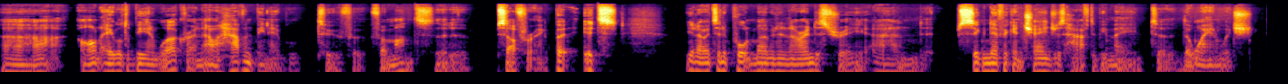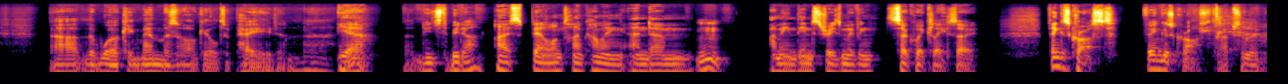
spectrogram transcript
uh, aren't able to be in work right now and haven't been able to for, for months that are suffering. But it's, you know, it's an important moment in our industry and significant changes have to be made to the way in which uh, the working members of our guilds are paid. And uh, Yeah. that needs to be done. Oh, it's been a long time coming, and um, Mm. I mean the industry is moving so quickly. So, fingers crossed. Fingers crossed. Absolutely.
